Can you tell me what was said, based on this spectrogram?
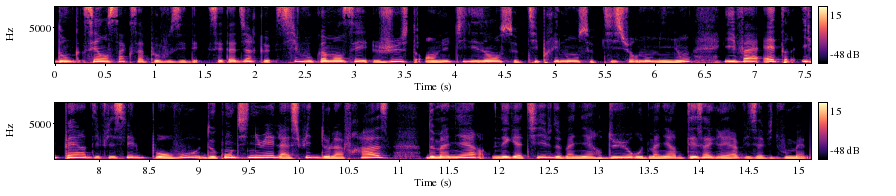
Donc c'est en ça que ça peut vous aider. C'est-à-dire que si vous commencez juste en utilisant ce petit prénom, ce petit surnom mignon, il va être hyper difficile pour vous de continuer la suite de la phrase de manière négative, de manière dure ou de manière désagréable vis-à-vis de vous-même.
